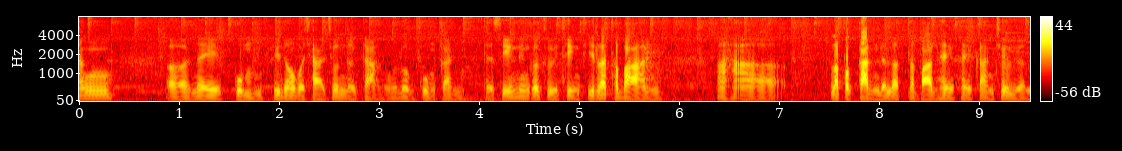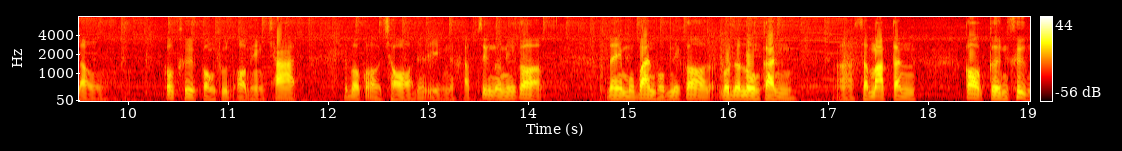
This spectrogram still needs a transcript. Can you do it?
ทั้งในกลุ่มพี่น้องประชาชนต่างๆ รวมกลุ่มกัน แต่สิ่งหนึ่งก็คือสิ่งที่รัฐบาลรับประกันและรัฐบาลให้ให้การช่วยเหลือเรา ก็คือกองทุนออมแห่งชาติ หรือว่ากอชนั่นเองนะครับ ซึ่งตรงนี้ก็ในหมู่บ้านผมนี่ก็รณรงค์กันสมัครกันก็เกินครึ่ง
